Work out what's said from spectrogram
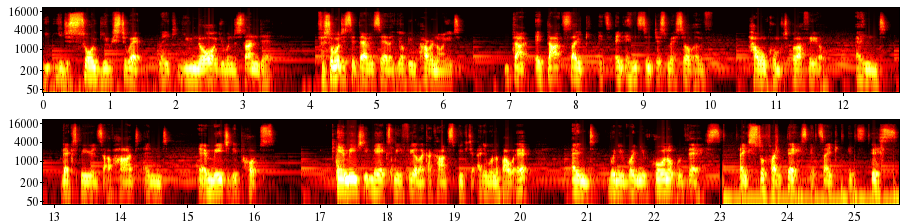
you're just so used to it like you know you understand it. For someone to sit there and say that you're being paranoid that it that's like it's an instant dismissal of how uncomfortable I feel and the experience that I've had. And it immediately puts it immediately makes me feel like I can't speak to anyone about it. And when you when you've grown up with this like stuff like this it's like it's this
